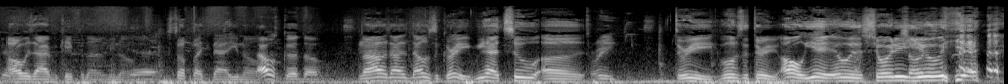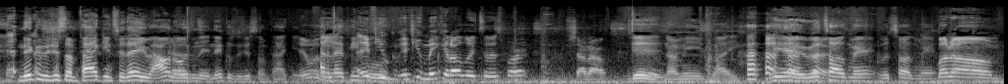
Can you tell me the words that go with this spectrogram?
Yeah. I always advocate for them, you know. Yeah. Stuff like that, you know. That was good though. no, that, that was great. We had two, uh, Three. three. What was the three? Oh, yeah, it was Shorty, Shorty. you, yeah. Niggas was just unpacking today. but I don't know, wasn't it? Niggas was just unpacking. It was. Let people, If you if you make it all the way to this part, shout out. yeah, know what I mean? Like, yeah, real talk, man. Real talk, man. But um,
